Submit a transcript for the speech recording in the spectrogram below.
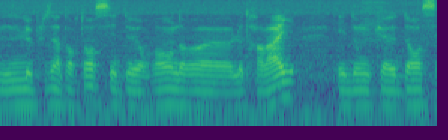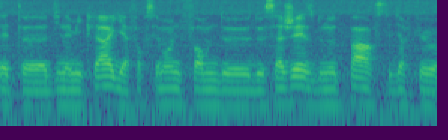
le plus important c'est de rendre le travail. Et donc dans cette dynamique-là, il y a forcément une forme de, sagesse de notre part, c'est-à-dire que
